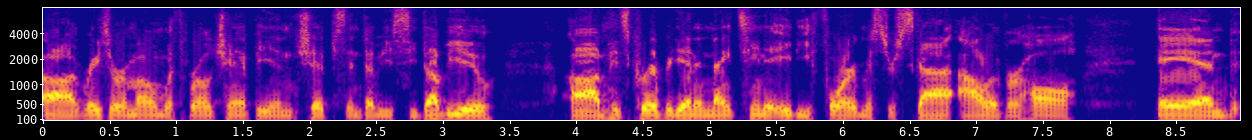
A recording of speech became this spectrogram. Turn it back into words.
uh, Razor Ramon with World Championships in WCW. Um, his career began in 1984. Mr. Scott Oliver Hall, and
